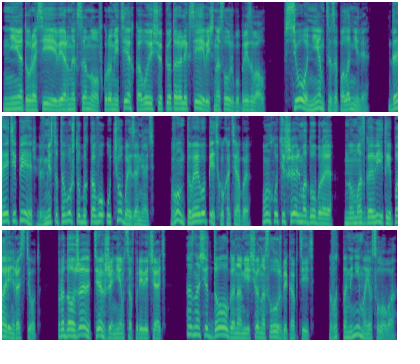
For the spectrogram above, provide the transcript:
Нет у России верных сынов, кроме тех, кого еще Петр Алексеевич на службу призвал. Все немцы заполонили. Да и теперь, вместо того, чтобы кого учебой занять, вон твоего Петьку хотя бы, он хоть и шельма добрая, но мозговитый парень растет. Продолжают тех же немцев привечать. А значит, долго нам еще на службе коптить. Вот помяни мое слово.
